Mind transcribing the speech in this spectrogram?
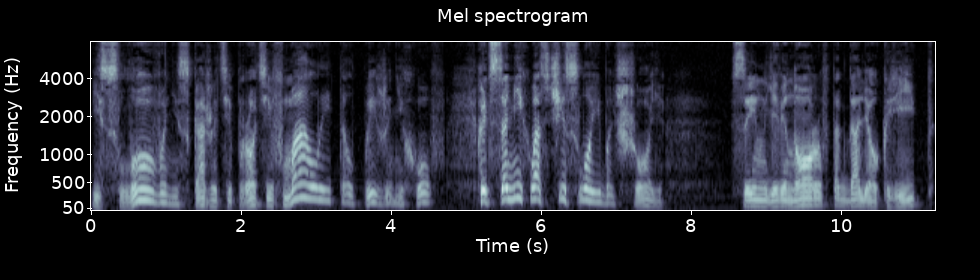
и слова не скажете против малой толпы женихов, хоть самих вас число и большое. Сын Евиноров тогда Леокрит,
